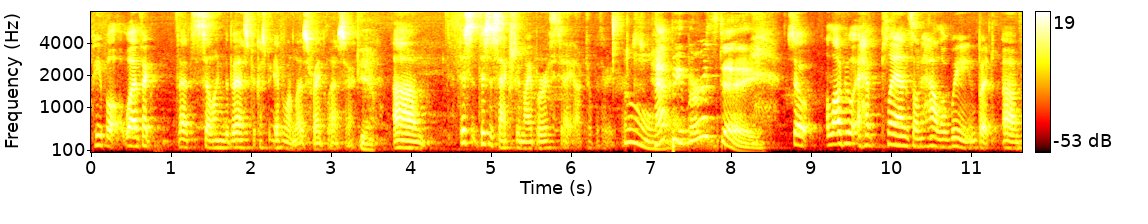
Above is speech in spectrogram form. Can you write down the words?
people. Well, in fact, that's selling the best because everyone loves Frank Loesser. Yeah. Um, this this is actually my birthday, October thirty first. Oh. Happy birthday. So a lot of people have plans on Halloween, but um,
